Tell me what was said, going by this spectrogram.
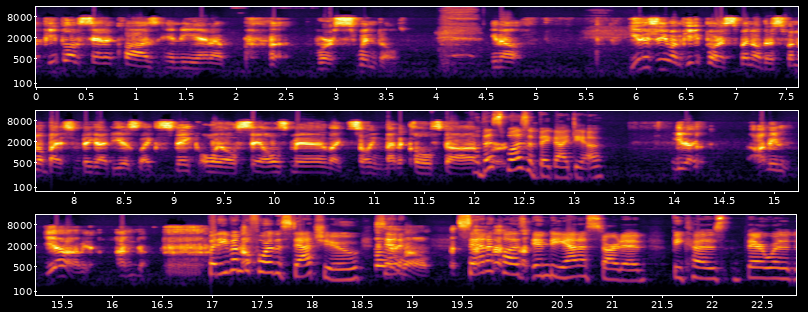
The people of Santa Claus, Indiana, were swindled. You know, usually when people are swindled, they're swindled by some big ideas like snake oil salesmen, like selling medical stuff. Well, this or- was a big idea. you know, I mean, yeah, I mean, I'm But even oh. before the statue, oh, Santa, overwhelmed. Santa Claus Indiana started because there were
